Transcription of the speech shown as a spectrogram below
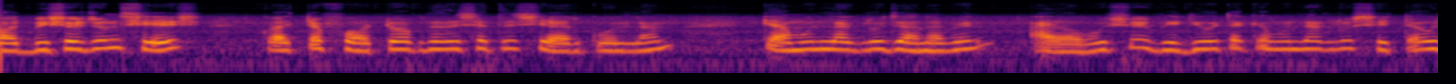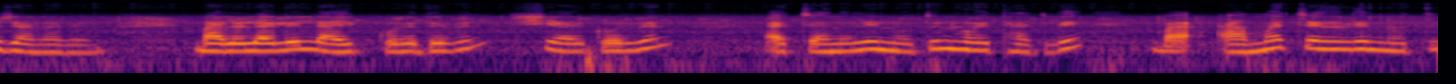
ঘট বিসর্জন শেষ। কয়েকটা ফটো আপনাদের সাথে শেয়ার করলাম। কেমন লাগল জানাবেন। আর অবশ্যই ভিডিওটা কেমন লাগল সেটাও জানাবেন। ভালো লাগলে লাইক করে দেবেন শেয়ার করবেন। আর চ্যানেলে নতুন হয়ে থাকলে বা আমার চ্যানেলে নতুন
